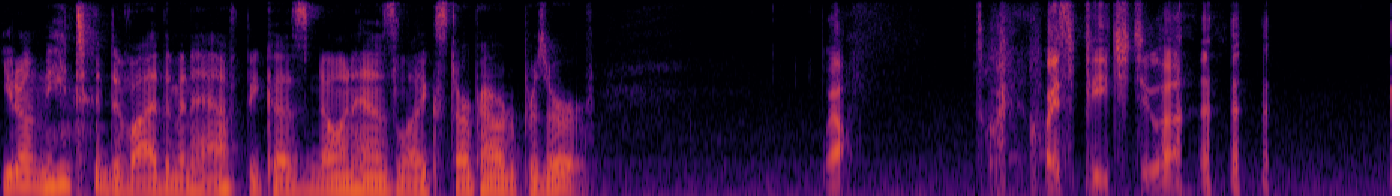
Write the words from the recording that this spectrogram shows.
you don't need to divide them in half because no one has like star power to preserve. Well, it's quite, quite speech to uh,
